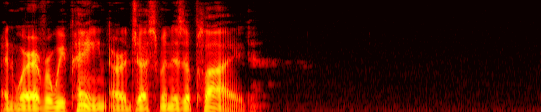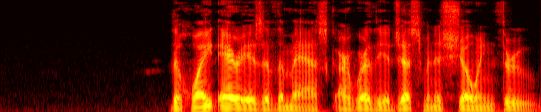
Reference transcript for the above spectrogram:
and wherever we paint our adjustment is applied. The white areas of the mask are where the adjustment is showing through.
